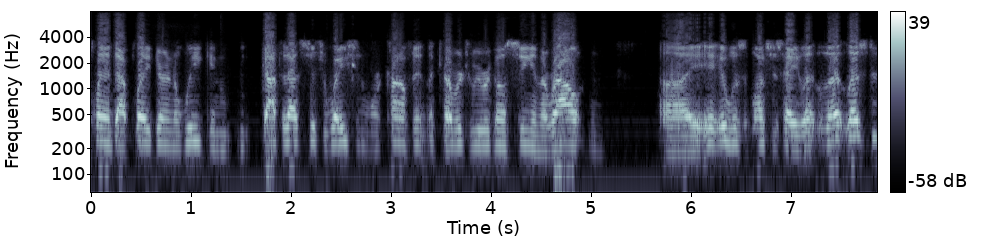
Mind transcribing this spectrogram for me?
planned that play during the week, and we got to that situation. We're confident in the coverage we were going to see in the route, and uh, it, it was as much as hey, let, let, let's do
